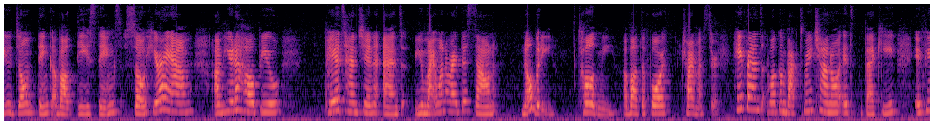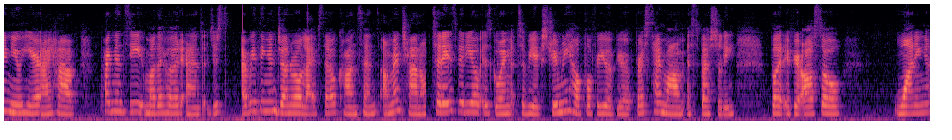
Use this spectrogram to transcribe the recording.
you don't think about these things. So here I am. I'm here to help you. Pay attention and you might want to write this down. Nobody told me about the fourth trimester. Hey friends, welcome back to my channel. It's Becky. If you're new here, I have pregnancy, motherhood, and just everything in general lifestyle content on my channel. Today's video is going to be extremely helpful for you if you're a first time mom especially, but if you're also wanting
